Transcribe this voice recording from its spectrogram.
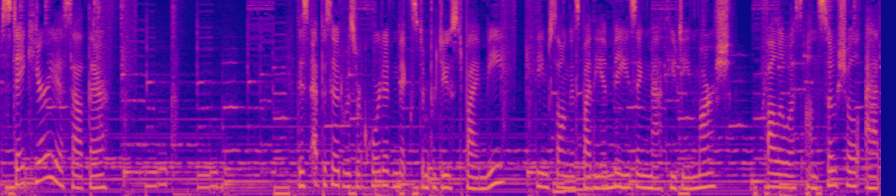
Stay curious out there. This episode was recorded, mixed, and produced by me. Theme song is by the amazing Matthew Dean Marsh. Follow us on social at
